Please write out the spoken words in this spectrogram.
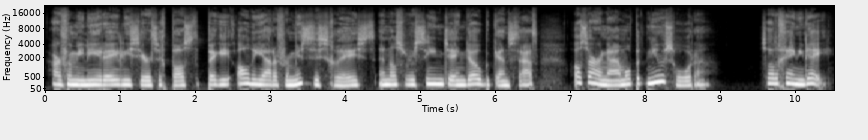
Haar familie realiseert zich pas dat Peggy al die jaren vermist is geweest en als Racine Jane Doe bekend staat als ze haar naam op het nieuws horen. Ze hadden geen idee.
